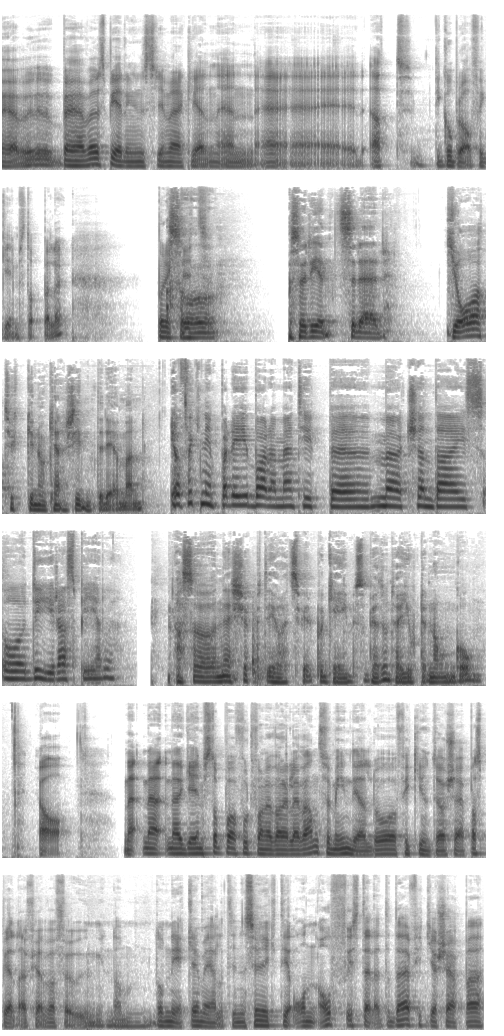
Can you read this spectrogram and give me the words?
behöver, behöver spelindustrin verkligen en, eh, att det går bra för GameStop, eller? På riktigt? Alltså, alltså rent sådär. Jag tycker nog kanske inte det, men Jag förknippar det ju bara med typ eh, merchandise och dyra spel. alltså när köpte jag ett spel på GameStop? Jag tror inte jag gjort det någon gång. Ja. När, när, när GameStop var fortfarande var relevant för min del, då fick ju inte jag köpa spel där för jag var för ung. De, de nekade mig hela tiden, så jag gick till on-off istället. Och där fick jag köpa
